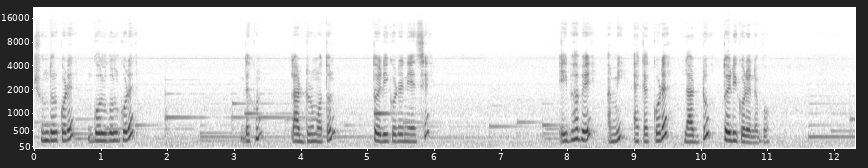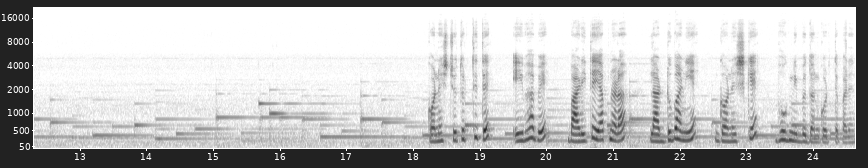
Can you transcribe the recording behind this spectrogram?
সুন্দর করে গোল গোল করে দেখুন, লাড্ডুর মতন তৈরি করে নিয়েছি। এইভাবে আমি এক এক করে লাড্ডু তৈরি করে নেব। গণেশ চতুর্থীতে এইভাবে বাড়িতেই আপনারা লাড্ডু বানিয়ে গণেশকে ভোগ নিবেদন করতে পারেন।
